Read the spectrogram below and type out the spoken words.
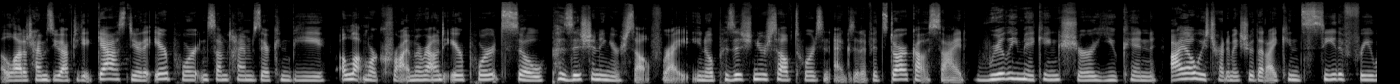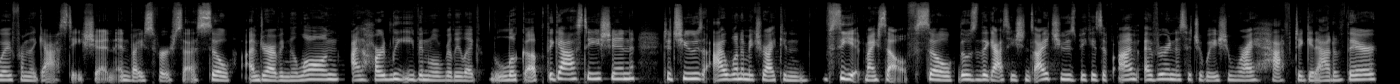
a lot of times you have to get gas near the airport, and sometimes there can be a lot more crime around airports. So, positioning yourself, right? You know, position yourself towards an exit. If it's dark outside, really making sure you can. I always try to make sure that I can see the freeway from the gas station and vice versa. So, I'm driving along. I hardly even will really like look up the gas station to choose. I want to make sure I can see it myself. So, those are the gas stations I choose because if I'm ever in a situation where I have to get out of there,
